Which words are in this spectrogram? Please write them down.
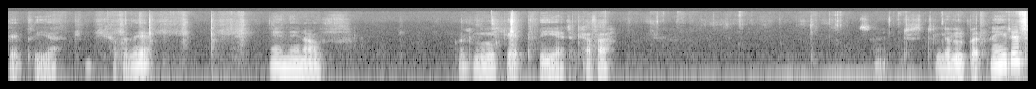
Gap there cover that and then I've got a little gap there to cover. So just a little bit needed.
